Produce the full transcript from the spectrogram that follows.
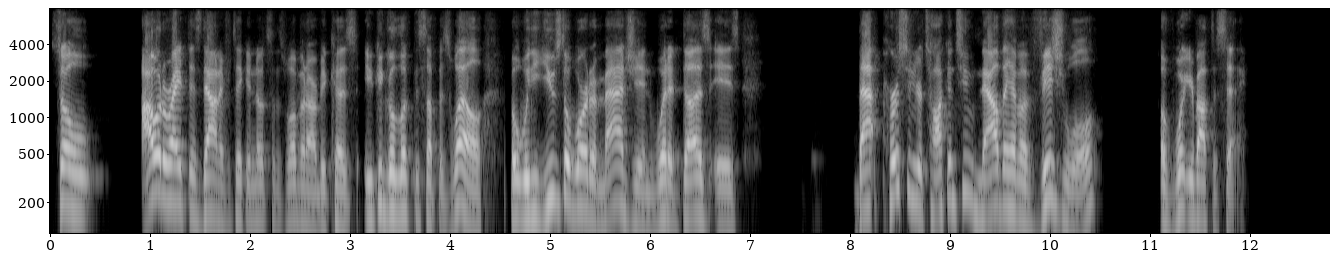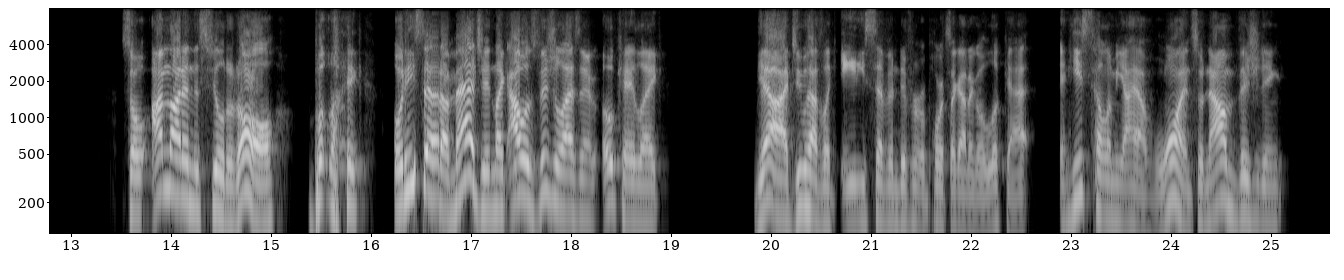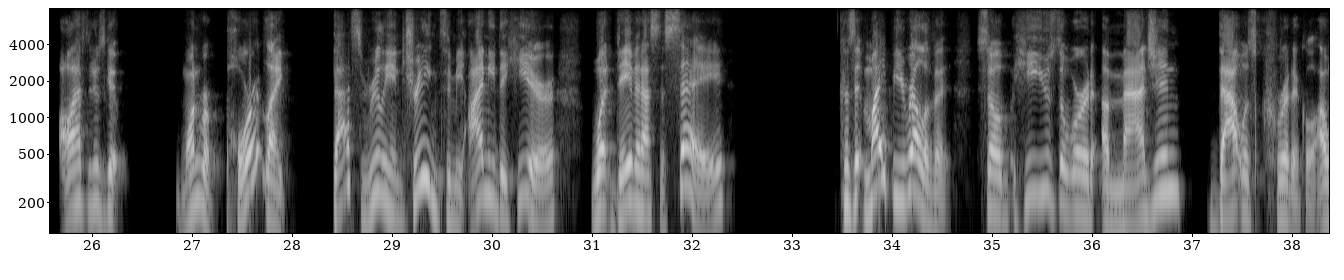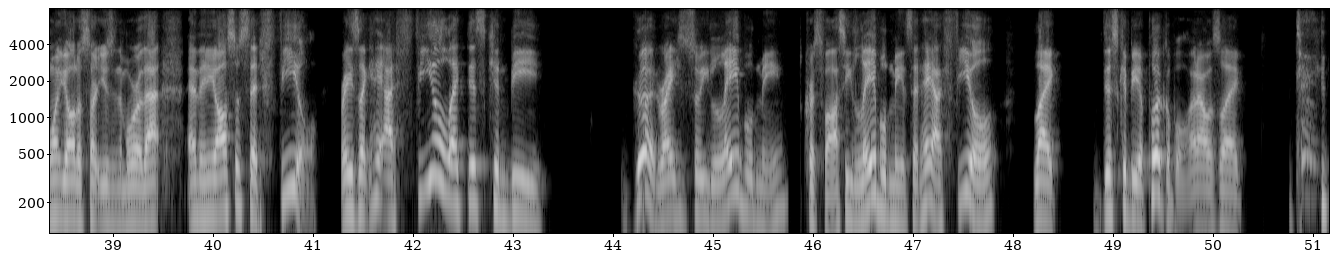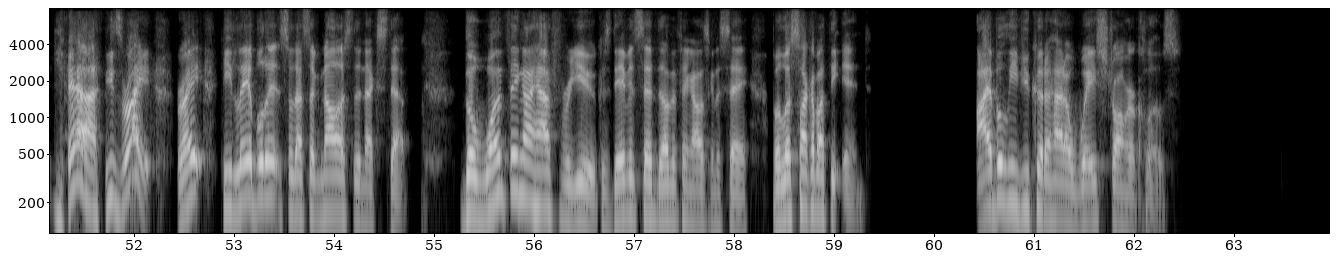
So I would write this down if you're taking notes on this webinar because you can go look this up as well. But when you use the word imagine, what it does is that person you're talking to, now they have a visual of what you're about to say. So I'm not in this field at all, but like when he said imagine, like I was visualizing, okay, like, yeah, I do have like 87 different reports I got to go look at. And he's telling me I have one. So now I'm visioning all I have to do is get one report. Like, that's really intriguing to me. I need to hear what David has to say because it might be relevant. So he used the word imagine. That was critical. I want y'all to start using more of that. And then he also said feel, right? He's like, hey, I feel like this can be good, right? So he labeled me, Chris Voss, he labeled me and said, hey, I feel like this could be applicable. And I was like, yeah, he's right, right? He labeled it. So that's acknowledged the next step. The one thing I have for you, because David said the other thing I was going to say, but let's talk about the end. I believe you could have had a way stronger close.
